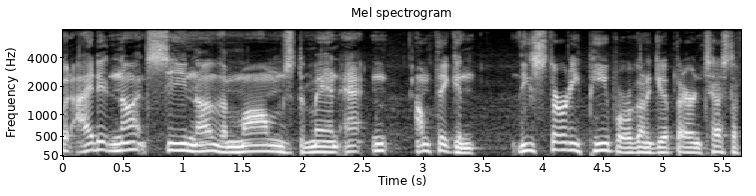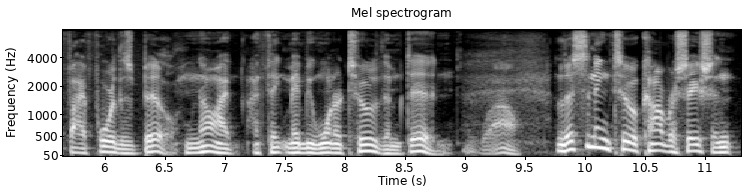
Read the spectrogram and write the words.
But I did not see none of the moms demand. act- I'm thinking these 30 people are going to get up there and testify for this bill. No, I, I think maybe one or two of them did Wow. listening to a conversation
